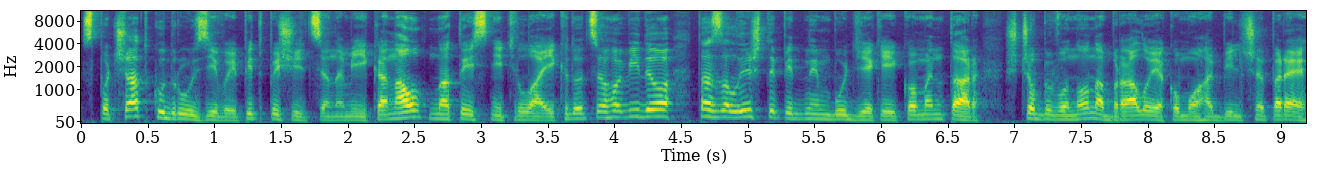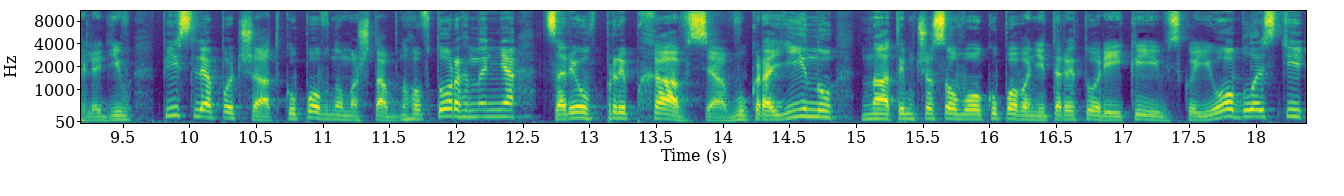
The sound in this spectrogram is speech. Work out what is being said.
Спочатку, друзі, ви підпишіться на мій канал, натисніть лайк до цього відео та залиште під ним будь-який коментар, щоб воно набрало якомога більше переглядів. Після початку повномасштабного вторгнення царьов припхався в Україну на тимчасово окупованій території Київської області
